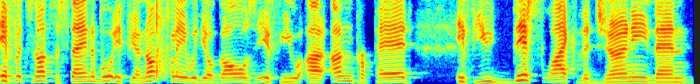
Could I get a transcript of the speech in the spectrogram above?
if it's not sustainable, if you're not clear with your goals, if you are unprepared, if you dislike the journey, then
